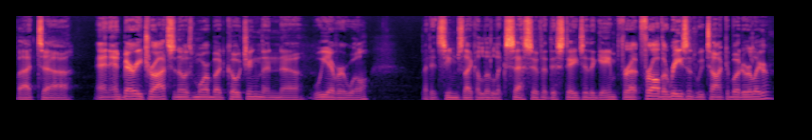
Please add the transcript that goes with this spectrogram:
But uh, and and Barry Trotz knows more about coaching than uh, we ever will. But it seems like a little excessive at this stage of the game for for all the reasons we talked about earlier.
